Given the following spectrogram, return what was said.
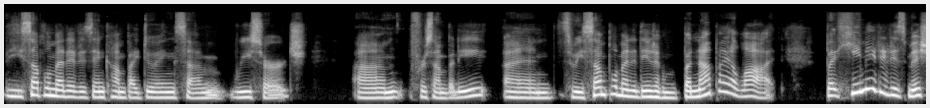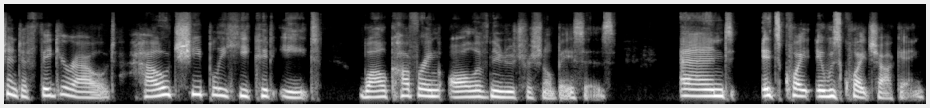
He supplemented his income by doing some research um, for somebody, and so he supplemented the income, but not by a lot. But he made it his mission to figure out how cheaply he could eat while covering all of the nutritional bases, and it's quite. It was quite shocking.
